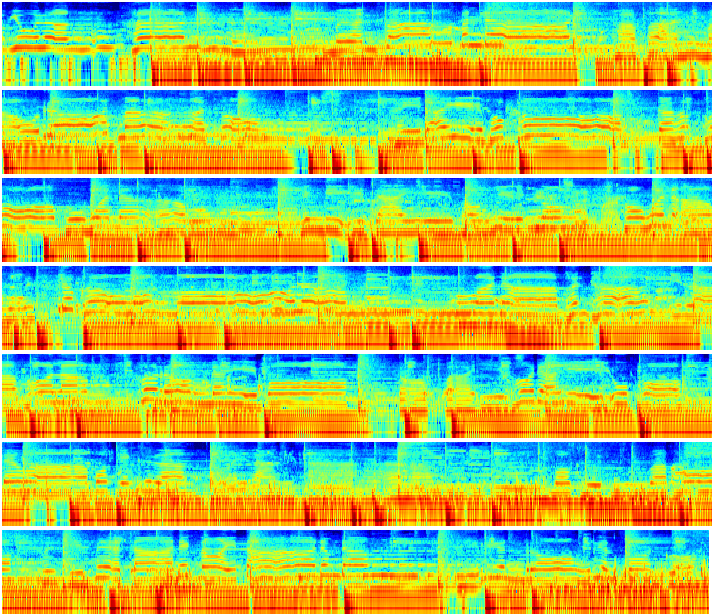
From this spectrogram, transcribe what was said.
อบอยู่หลังหัน เหมือนฟ้าบันดาลพาฝันเมารถมาส่ง ให้ได้พบพบ ไปพอได้อุพอ แต่ว่าบ่เก่งคือล้างถ้วยล้างสามบ่คิดว่าพอเพิ่นสิเมตตาเด็กน้อยตาดำดำๆให้เรียนร้องเรียนฟ้อนก่อน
